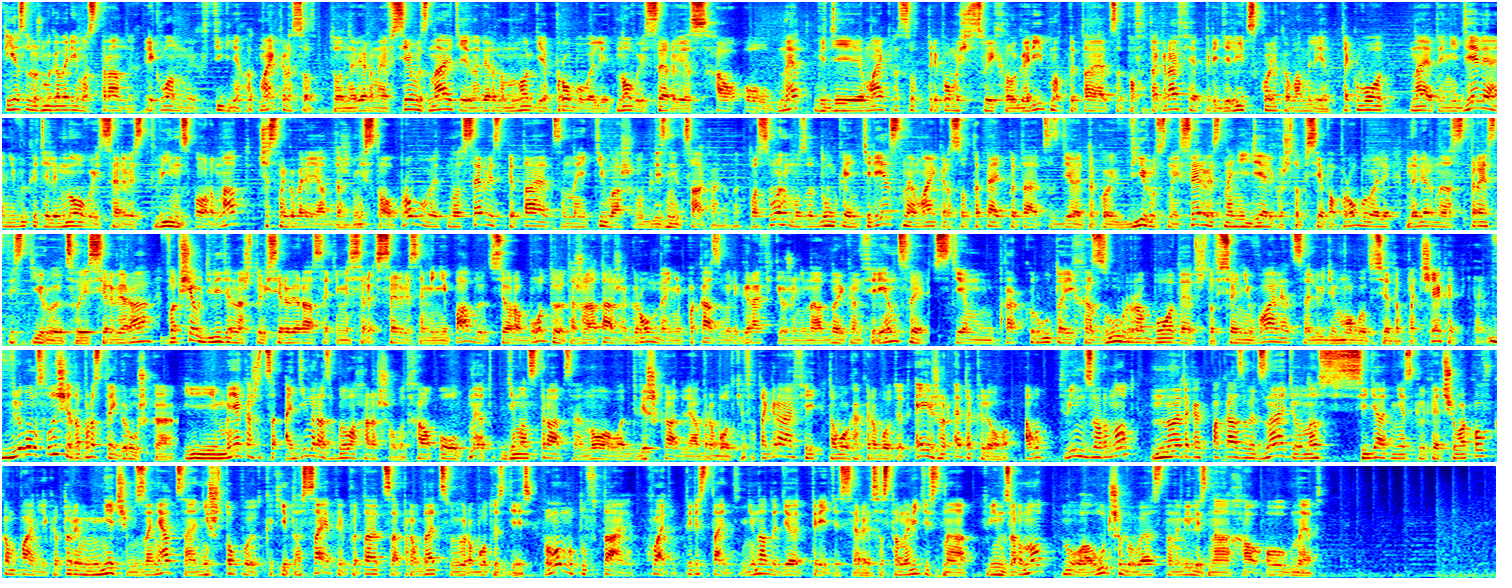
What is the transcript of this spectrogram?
Если уж мы говорим о странных рекламных фигнях от Microsoft, то, наверное, все вы знаете, и, наверное, многие пробовали новый сервис How Old Net, где Microsoft при помощи своих алгоритмов пытается по фотографии определить, сколько вам лет. Так вот, на этой неделе они выкатили новый сервис Twins or Not. Честно говоря, я даже не стал пробовать, но сервис пытается найти вашего близнеца как бы. По-своему задумка интересная. Microsoft опять пытается сделать такой вирусный сервис на недельку, чтобы все попробовали. Наверное, стресс стресс-тестируют свои сервера. Вообще удивительно, что их сервера с этими сервисами не падают, все работают, ажиотаж огромный, они показывали графики уже не на одной конференции с тем, как круто их Азур работает, что все не валится, люди могут все это подчекать. В любом случае, это просто игрушка. И мне кажется, один раз было хорошо. Вот How Old Net, демонстрация нового движка для обработки фотографий, того, как работает Azure, это клево. А вот Twins or Not, ну это как показывает, знаете, у нас сидят несколько чуваков компании, которым нечем заняться, они штопают какие-то сайты и пытаются оправдать свою работу здесь. По-моему, туфта. Хватит, перестаньте, не надо делать третий сервис. Остановитесь на Not, ну а лучше бы вы остановились на How Old Net.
